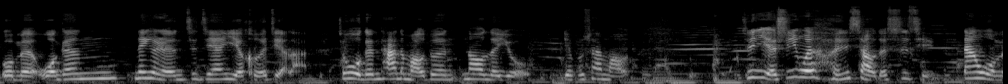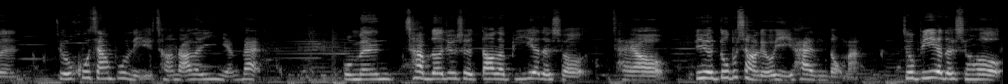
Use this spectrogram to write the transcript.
我们我跟那个人之间也和解了，就我跟他的矛盾闹了有也不算矛，其实也是因为很小的事情，但我们就互相不理，长达了一年半。我们差不多就是到了毕业的时候才要，因为都不想留遗憾，你懂吗？就毕业的时候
